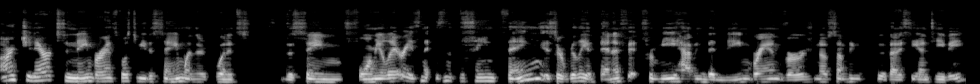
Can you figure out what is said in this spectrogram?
Aren't generics and name brands supposed to be the same when they're when it's the same formulary? Isn't it, isn't it the same thing? Is there really a benefit for me having the name brand version of something that I see on TV?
